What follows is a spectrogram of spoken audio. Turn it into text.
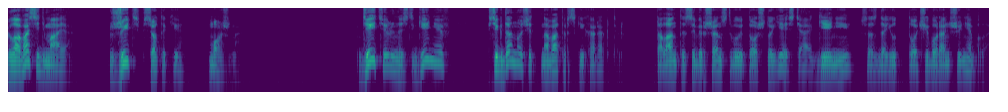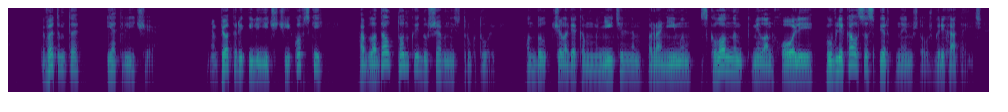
Глава седьмая. Жить все-таки можно. Деятельность гениев всегда носит новаторский характер. Таланты совершенствуют то, что есть, а гении создают то, чего раньше не было. В этом-то и отличие. Петр Ильич Чайковский обладал тонкой душевной структурой. Он был человеком мнительным, ранимым, склонным к меланхолии, увлекался спиртным, что уж греха таить.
